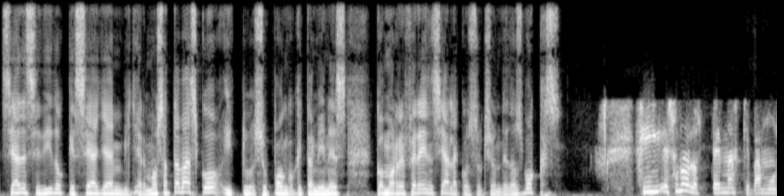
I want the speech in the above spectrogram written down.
se ha decidido que sea ya en Villahermosa, Tabasco, y tú, supongo que también es como referencia a la construcción de dos bocas. Sí, es uno de los temas que vamos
